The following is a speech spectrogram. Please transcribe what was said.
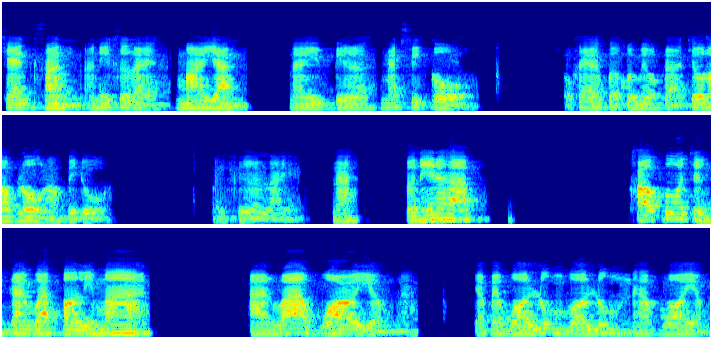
แคนคัน อันนี้คืออะไร มายัน ในเปียเม็กซิโก โอเค เปิดคนมีโอกาสเที่ยวรอบโลกเนาะไปดู มันคืออะไรนะ ตัวนี้นะครับ เขาพูดถึงการวัดปริมาตร อ่านว่า volume นะ อย่าไป volume volume นะครับ volume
